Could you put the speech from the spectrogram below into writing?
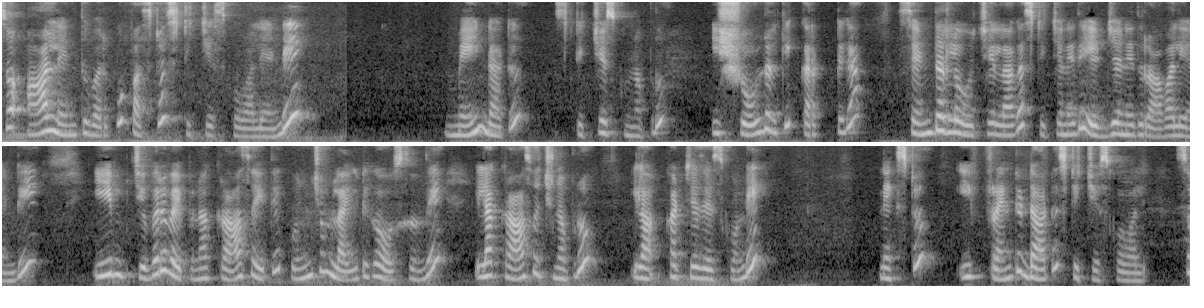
సో ఆ లెంత్ వరకు ఫస్ట్ స్టిచ్ చేసుకోవాలి అండి. మెయిన్ డాట్ స్టిచ్ చేసుకున్నప్పుడు ఈ షోల్డర్కి కరెక్ట్గా సెంటర్లో వచ్చేలాగా స్టిచ్ అనేది ఎడ్జ్ అనేది రావాలి అండి. ఈ చివరి వైపున క్రాస్ అయితే కొంచెం లైట్గా వస్తుంది. ఇలా క్రాస్ వచ్చినప్పుడు ఇలా కట్ చేసేసుకోండి. నెక్స్ట్ ఈ ఫ్రంట్ డాట్ స్టిచ్ చేసుకోవాలి. సో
